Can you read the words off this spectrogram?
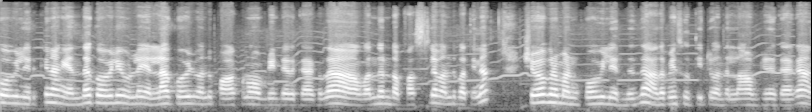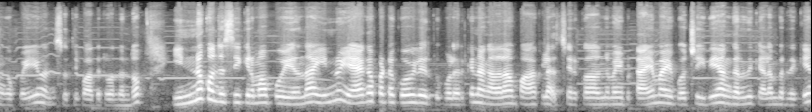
கோவில் இருக்குது நாங்கள் எந்த கோவிலையும் உள்ள எல்லா கோவில் வந்து பார்க்கணும் அப்படின்றதுக்காக தான் வந்திருந்தோம். ஃபர்ஸ்ட்டில் வந்து பார்த்தீங்கன்னா சிவபெருமான் கோவில் இருந்தது. அதை போய் சுற்றிட்டு வந்துடலாம் அப்படின்றதுக்காக அங்கே போய் வந்து சுற்றி பார்த்துட்டு வந்திருந்தோம். இன்னும் கொஞ்சம் சீக்கிரமாக போயிருந்தா இன்னும் ஏகப்பட்ட கோவில் இருக்கு போல இருக்கு. நாங்கள் அதெல்லாம் பார்க்கல. சரி கொஞ்சம் இப்போ டைம் ஆகி போச்சு. இதே அங்கேருந்து கிளம்புறதுக்கே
